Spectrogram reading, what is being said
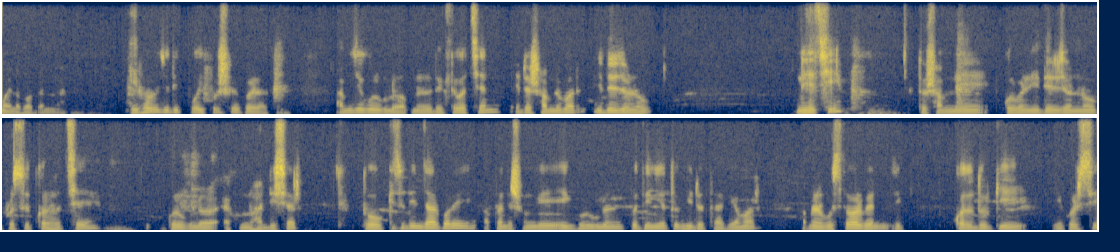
ময়লা পাবেন না। এইভাবে যদি পই পরিষ্কার করে রাখেন, আমি যে গরুগুলো আপনারা দেখতে পাচ্ছেন, এটা সামনেবার ঈদের জন্য নিয়েছি। তো সামনে কোরবানি ঈদের জন্য প্রস্তুত করা হচ্ছে গরুগুলো এখন হাড্ডিসার। তো কিছুদিন যাওয়ার পরেই আপনাদের সঙ্গে এই গরুগুলো নিয়ে প্রতিনিয়ত ভিডিও থাকে আমার। আপনারা বুঝতে পারবেন যে কত দূর কি ইয়ে করছি।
